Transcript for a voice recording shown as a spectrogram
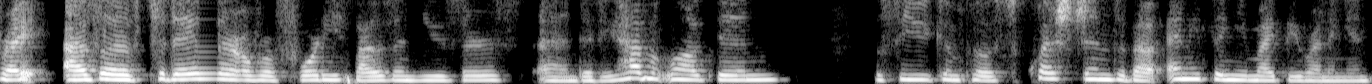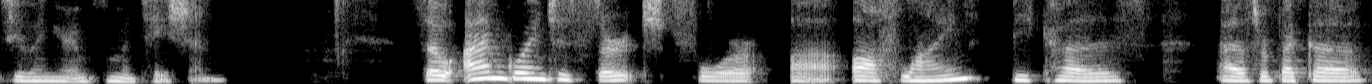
Right, as of today, there are over 40,000 users, and if you haven't logged in, you'll see you can post questions about anything you might be running into in your implementation. So I'm going to search for uh, offline because as Rebecca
